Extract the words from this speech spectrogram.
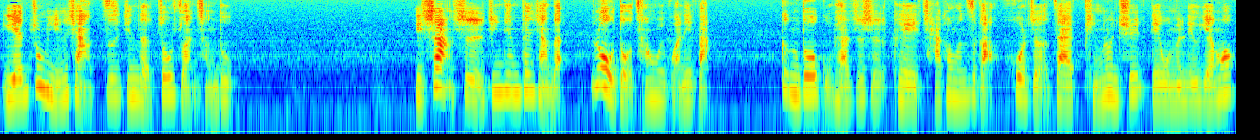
严重影响资金的周转程度。以上是今天分享的漏斗仓位管理法。更多股票知识可以查看文字稿或者在评论区给我们留言哦。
